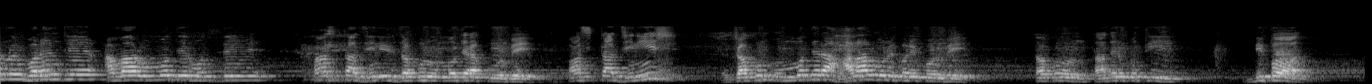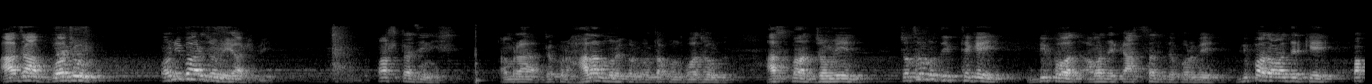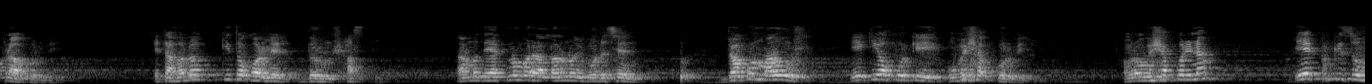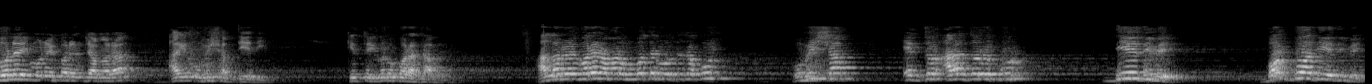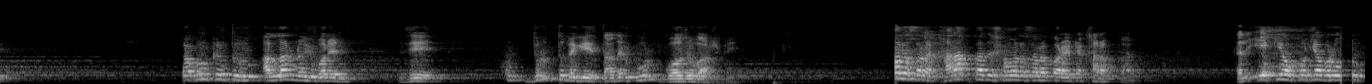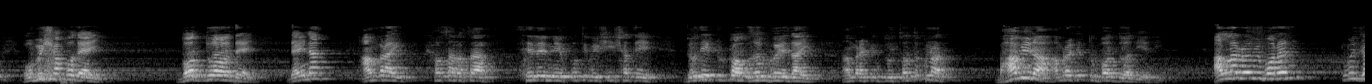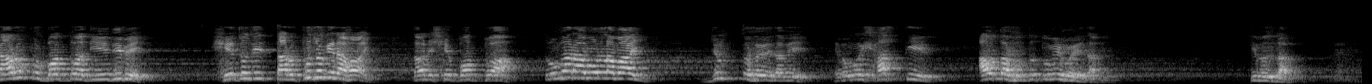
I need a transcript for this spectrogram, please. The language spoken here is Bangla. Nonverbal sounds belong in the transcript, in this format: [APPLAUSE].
আল্লাহর নবী বলেন যে আমার উম্মতের মধ্যে পাঁচটা জিনিস যখন উম্মতেরা করবে, পাঁচটা জিনিস যখন উম্মতেরা হালাল মনে করে করবে, তখন তাদের প্রতি বিপদ আজাব গজব অনিবার্য হয়ে আসবে। পাঁচটা জিনিস আমরা যখন হালাল মনে করব, তখন গজব, আসমান, জমিন চতুর্দিক থেকেই বিপদ আমাদেরকে আচ্ছাদিত করবে, বিপদ আমাদেরকে পাকড়াও করবে। এটা হলো কৃতকর্মের দরুন শাস্তি। তার মধ্যে এক নম্বরে আল্লাহ নবী বলেছেন, যখন মানুষ একে অপরকে অভিশাপ করবে, আমরা অভিশাপ করি না? একটু কিছু হলেই মনে করেন যে আমরা আগে অভিশাপ দিয়ে দিই, কিন্তু এগুলো করা যাবে আল্লাহ রবি বলেন, আমার উম্মতের মধ্যে যখন অভিশাপ একজন আরেকজনের উপর দিয়ে দিবে বদুয়া দিয়ে দিবে, তখন কিন্তু আল্লাহর নবী বলেন যে খুব দ্রুত বেগে তাদের উপর গজব আসবে। সমালোচনা, খারাপ কাজে সমালোচনা করা এটা খারাপ কাজ। তাহলে একে অপরকে আবার অভিশাপও দেয় বদুয়াও দেয় দেয় না? আমরাই সচরাচর ছেলে মেয়ে প্রতিবেশীর সাথে যদি একটু টকঝক হয়ে যায়, আমরা কিন্তু ততক্ষণাৎ ভাবি না, আমরা কিন্তু বদুয়া দিয়ে দিই। আল্লাহ নবী বলেন, তুমি যার উপর বদুয়া দিয়ে দিবে, সে যদি তার উপযোগী না হয়, তাহলে সে বদুয়া তোমার আমল্লামাই যুক্ত হয়ে যাবে এবং ওই শাস্তির আওতাভুক্ত তুমি হয়ে যাবে। কি বুঝলাম?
